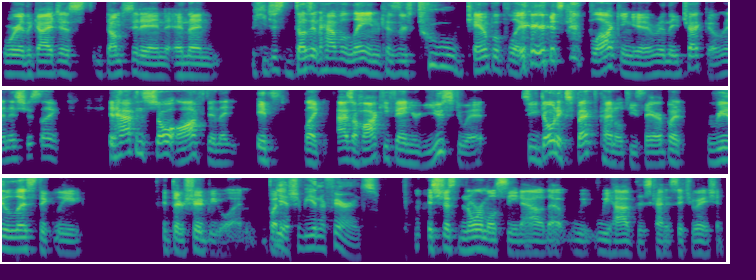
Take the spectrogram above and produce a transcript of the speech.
where the guy just dumps it in and then he just doesn't have a lane because there's two Tampa players blocking him and they check him. And it's just like, it happens so often that it's like, as a hockey fan, you're used to it. So you don't expect penalties there, but realistically, there should be one. But yeah, it should be interference. It's just normalcy now that we, we have this kind of situation.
